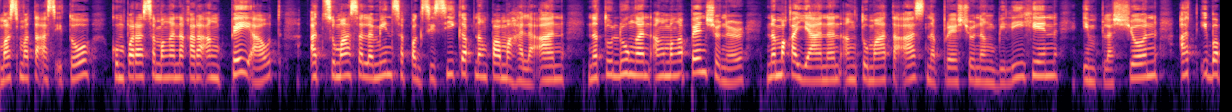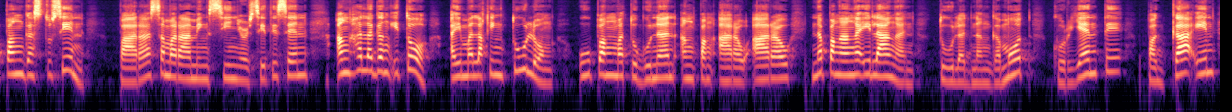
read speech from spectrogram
Mas mataas ito kumpara sa mga nakaraang payout at sumasalamin sa pagsisikap ng pamahalaan na tulungan ang mga pensioner na makayanan ang tumataas na presyo ng bilihin, implasyon at iba pang gastusin. Para sa maraming senior citizen, ang halagang ito ay malaking tulong upang matugunan ang pang-araw-araw na pangangailangan tulad ng gamot, kuryente, pagkain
